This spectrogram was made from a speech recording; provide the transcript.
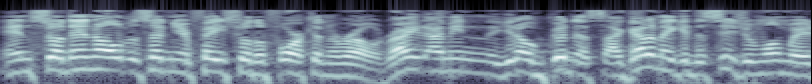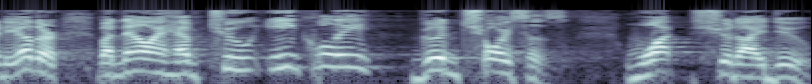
And so then all of a sudden you're faced with a fork in the road, right? I mean, you know, goodness, I gotta make a decision one way or the other, but now I have two equally good choices. What should I do?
